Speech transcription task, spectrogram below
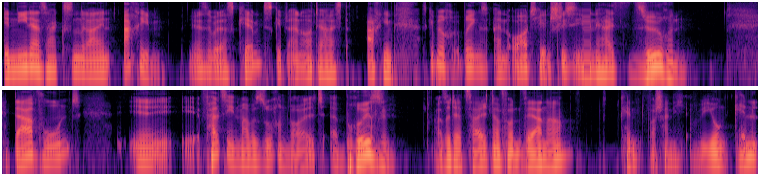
in Niedersachsen rein Achim. Nicht, ob ihr das kennt. Es gibt einen Ort, der heißt Achim. Es gibt auch übrigens einen Ort hier in Schleswig-Holstein, der heißt Sören. Da wohnt, äh, falls ihr ihn mal besuchen wollt, äh, Brösel. Also der Zeichner von Werner. Kennt wahrscheinlich, jung, kennen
